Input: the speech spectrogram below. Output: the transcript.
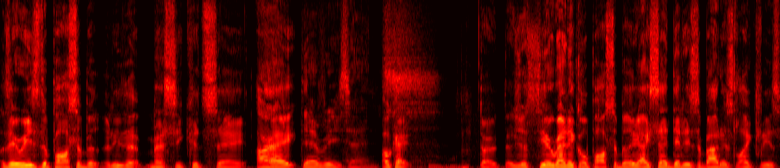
there is the possibility that Messi could say, "All right, There isn't. okay." There's a theoretical possibility. I said that it's about as likely as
